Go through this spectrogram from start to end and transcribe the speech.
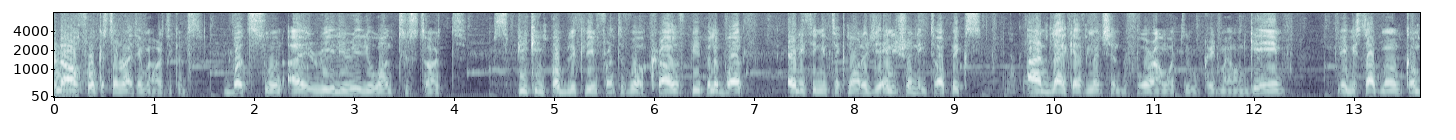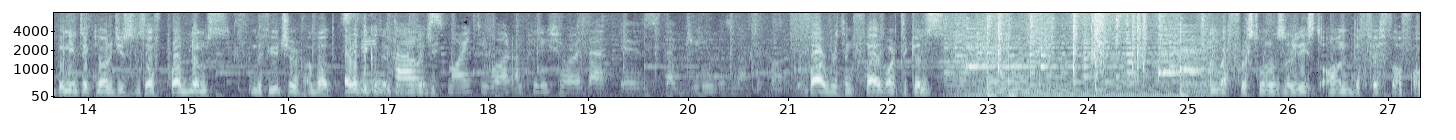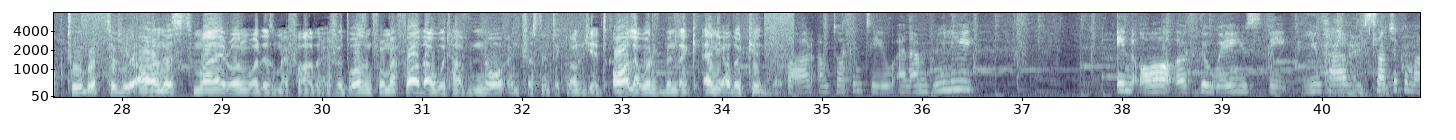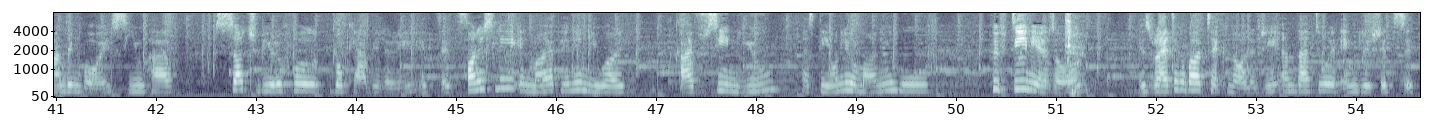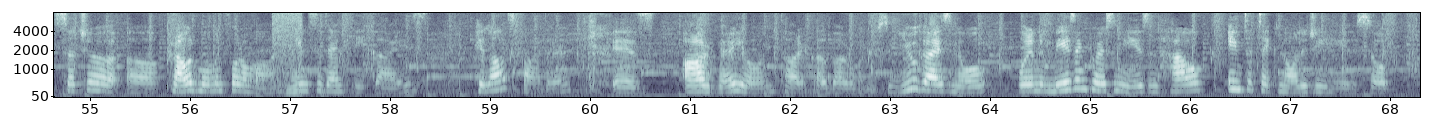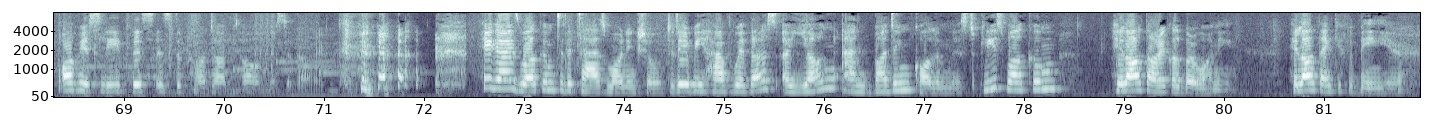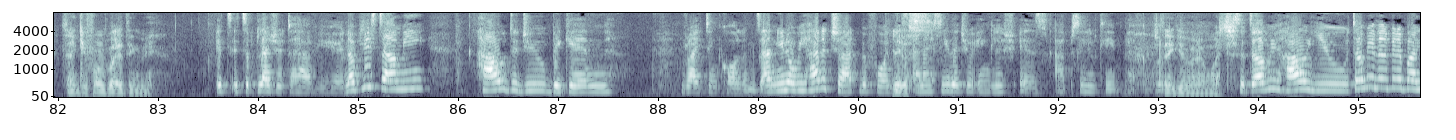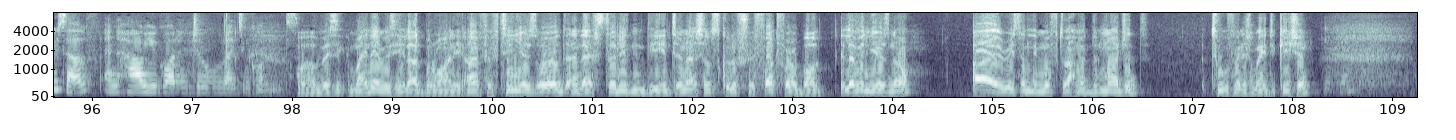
For now, I'm focused on writing my articles, but soon I really, really want to start speaking publicly in front of a crowd of people about anything in technology, any trending topics. Okay. And like I've mentioned before, I want to create my own game, maybe start my own company in technology to solve problems in the future about anything Seeing within how technology. smart you are, I'm pretty sure that is that dream is not too far far I've written five articles. My first one was released on the 5th of October. To be honest, my role model is my father. If it wasn't for my father, I would have no interest in technology at all. I would have been like any other kid. Far, I'm talking to you, and I'm really in awe of the way you speak. You have Thank such you. a commanding voice. You have such beautiful vocabulary. It's, it's honestly, in my opinion, you are. I've seen you as the only Omani who, 15 years old, is writing about technology, and that too in English. It's it's such a uh, proud moment for Oman. Incidentally, guys, Hilal's father is our very own Tariq Al Barwani. So you guys know what an amazing person he is and how into technology he is. So obviously this is the product of Mr. Tariq. hey guys, welcome to the TAS Morning Show. Today we have with us a young and budding columnist. Please welcome Hilal Tariq Al Barwani. Hilal, thank you for being here. Thank you for inviting me. It's, it's a pleasure to have you here. Now, please tell me, how did you begin writing columns? And you know, we had a chat before this, Yes. and I see that your English is absolutely impeccable. Thank you very much. So tell me how you tell me a little bit about yourself and how you got into writing columns. Well, basically, my name is Hilal Barwani. I'm 15 years old and I've studied in the International School of Choueifat for about 11 years now. I recently moved to Ahmed bin Majid to finish my education. Okay.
